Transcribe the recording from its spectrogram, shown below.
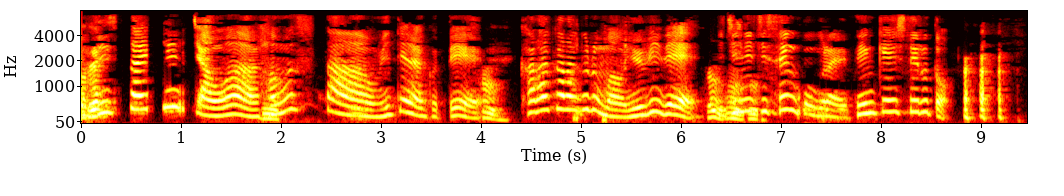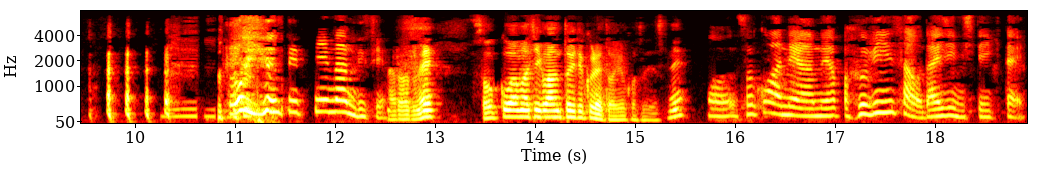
ほどね。実際ケンちゃんはうんハムスターを見てなくて、うん。カラカラ車を指でうんうんうん1日1000個ぐらい点検してると。そういう設定なんですよ。なるほどね。そこは間違わんといてくれということですね。そうそこはね、あの、やっぱ不憫さを大事にしていきたい。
